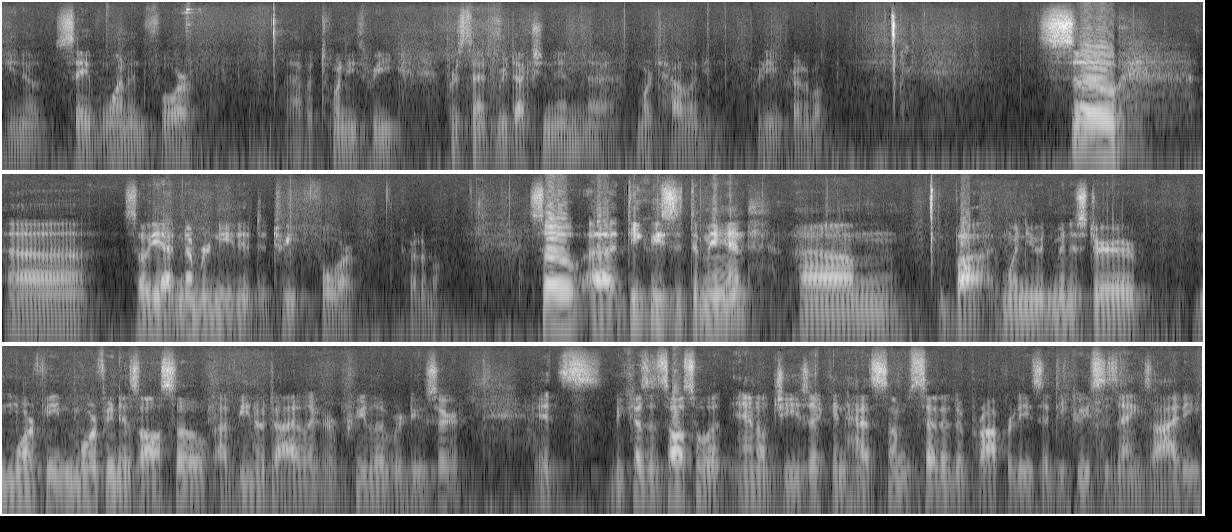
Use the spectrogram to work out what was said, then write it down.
you know, save one in four. Have a 23% reduction in uh, mortality. Pretty incredible. So, uh, so yeah, number needed to treat four. Incredible. So uh, decreases demand um, but when you administer morphine. Morphine is also a venodilator, preload reducer. It's because it's also an analgesic and has some sedative properties. It decreases anxiety,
